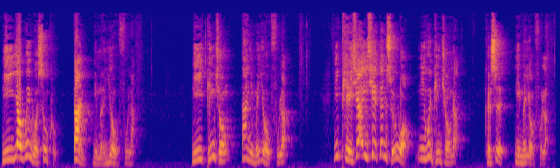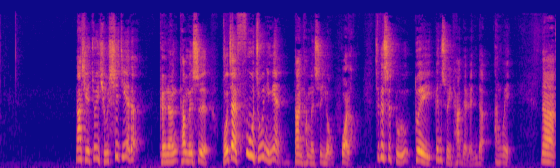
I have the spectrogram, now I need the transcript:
你要为我受苦，但你们有福了；你贫穷，但你们有福了。你撇下一切跟随我，你会贫穷的，可是你们有福了。那些追求世界的，可能他们是活在富足里面，但他们是有祸了。这个是读对跟随他的人的安慰。那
